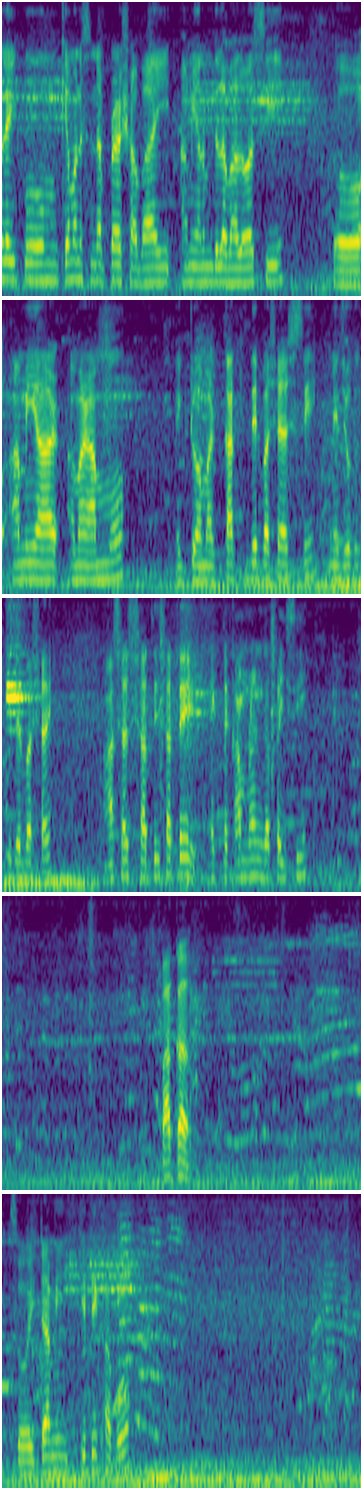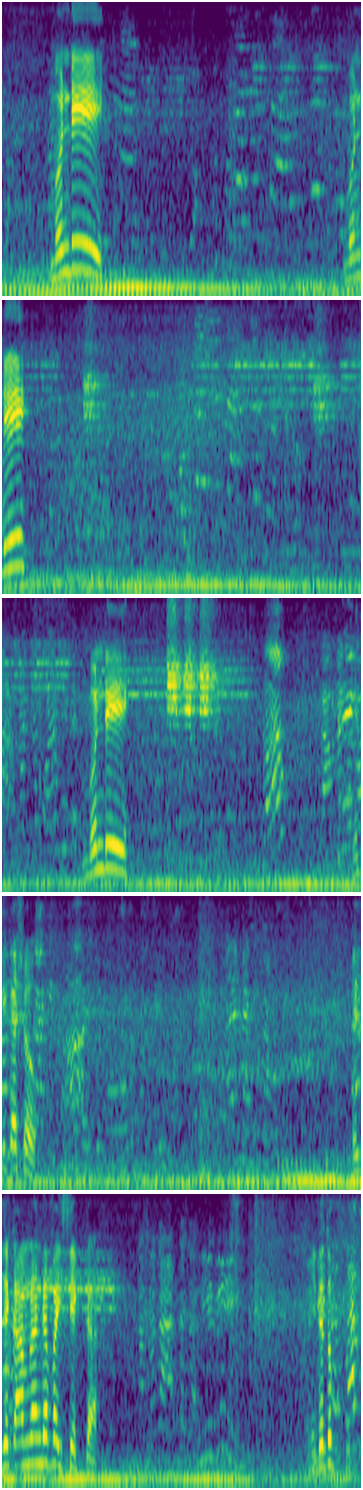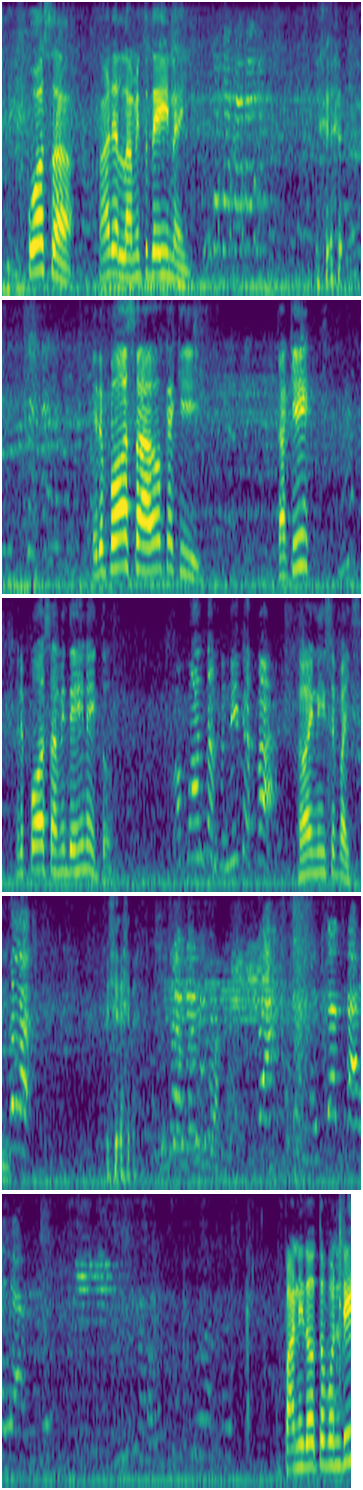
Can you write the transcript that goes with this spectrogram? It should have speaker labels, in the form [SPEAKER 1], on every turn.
[SPEAKER 1] আলাইকুম কেমন আছেন আপনারা সবাই? আমি আলহামদুলিল্লাহ ভালো আছি। তো আমি আর আমার আম্মু একটু আমার কাকিদের বাসায় আসছি, মেজো কাকিদের বাসায়। আসার সাথে সাথে একটা কামরাঙ্গা পাইছি। পাকা। সো এটা আমি কেটে খাব। বন্ডি! বন্ডি! বন্ডি। এদিকে আসো। এই যে কামরাঙ্গা পাইছি একটা। এটা তো পোষা আরে আল্লাহ আমি তো দেই নাই। এটা পোষা ও কাকি। কাকি এটা পোষা আমি দেই নাই তো। হয় নিচে পাইছি। পানি দাও তো বন্ডি।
